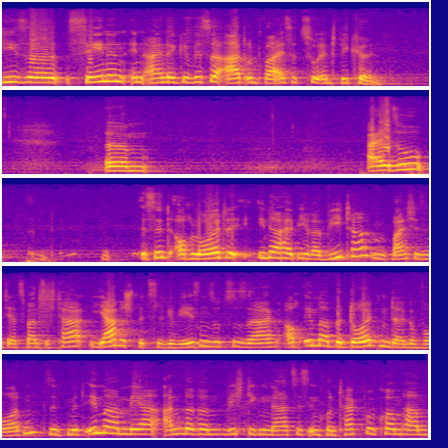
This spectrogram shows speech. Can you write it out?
diese Szenen in eine gewisse Art und Weise zu entwickeln. Ähm, also es sind auch Leute innerhalb ihrer Vita, manche sind ja 20 Jahre Spitzel gewesen sozusagen, auch immer bedeutender geworden, sind mit immer mehr anderen wichtigen Nazis in Kontakt gekommen, haben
